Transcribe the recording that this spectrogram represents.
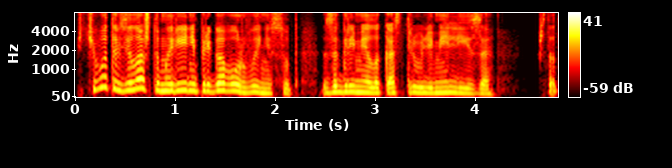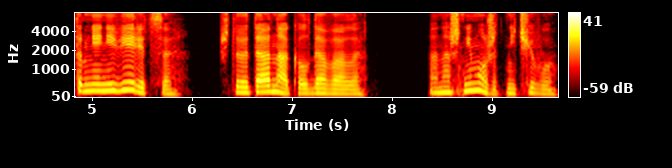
«С чего ты взяла, что Марине приговор вынесут?» — загремела кастрюлями Лиза. «Что-то мне не верится, что это она колдовала. Она ж не может ничего».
